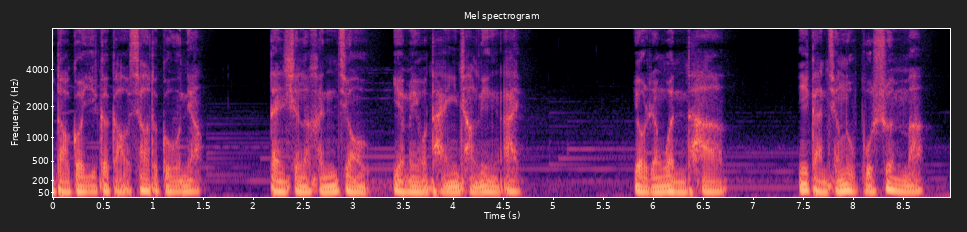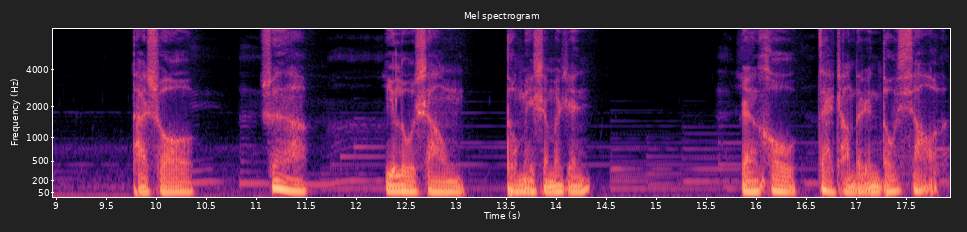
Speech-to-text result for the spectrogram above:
遇到过一个搞笑的姑娘，单身了很久也没有谈一场恋爱。有人问她：“你感情路不顺吗？”她说：“顺啊，一路上都没什么人。”然后在场的人都笑了。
